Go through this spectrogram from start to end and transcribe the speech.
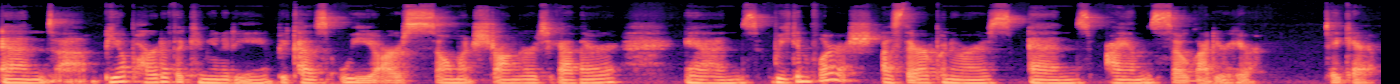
and uh, be a part of the community because we are so much stronger together and we can flourish as therapreneurs. And I am so glad you're here. Take care.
